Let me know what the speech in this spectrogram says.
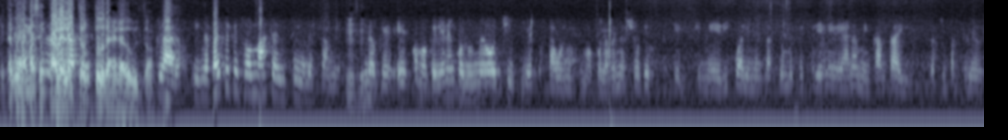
Está como más estable la estructura en el adulto. Claro, y me parece que son más sensibles también. Creo que es como que vienen con un nuevo chip y eso está buenísimo, por lo menos yo que, que, me dedico a alimentación vegetariana y vegana me encanta y lo súper celebre.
